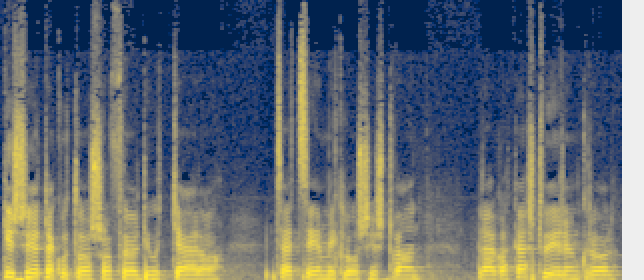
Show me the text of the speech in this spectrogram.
kísértek utolsó földi útjára, Cecél Miklós István, drága testvérünkről,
